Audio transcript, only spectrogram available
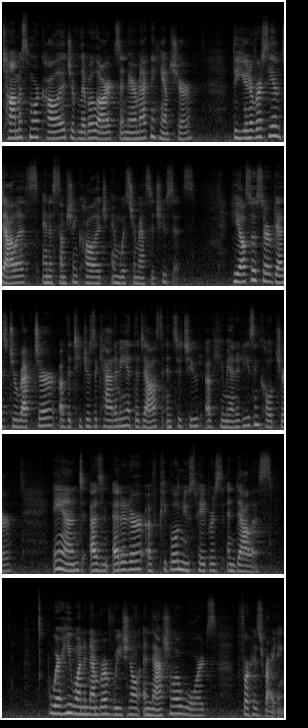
Thomas More College of Liberal Arts in Merrimack, New Hampshire, the University of Dallas, and Assumption College in Worcester, Massachusetts. He also served as director of the Teachers Academy at the Dallas Institute of Humanities and Culture and as an editor of People newspapers in Dallas where he won a number of regional and national awards for his writing.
